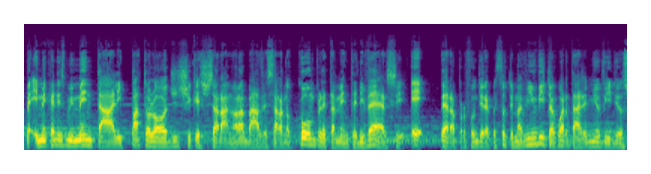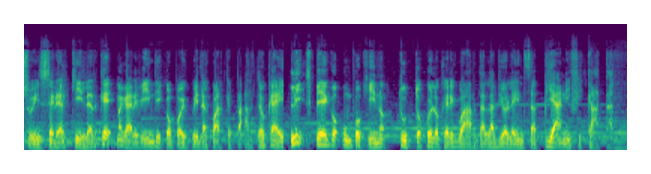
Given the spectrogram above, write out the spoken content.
beh, i meccanismi mentali patologici che ci saranno alla base saranno completamente diversi e per approfondire questo tema vi invito a guardare il mio video sui serial killer che magari vi indico poi qui da qualche parte, ok? Lì spiego un pochino tutto quello che riguarda la violenza pianificata.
